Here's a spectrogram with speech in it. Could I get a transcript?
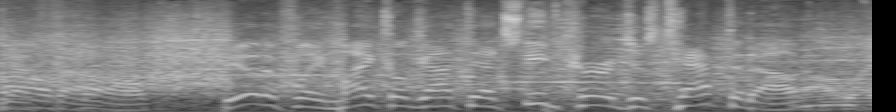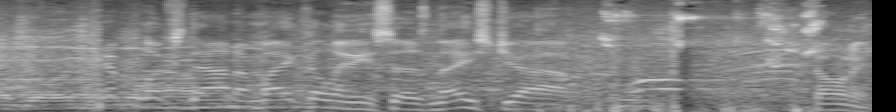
foul call. Beautifully, Michael got that. Steve Kerr just tapped it out. Pip looks down at Michael and he says, nice job. Toni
